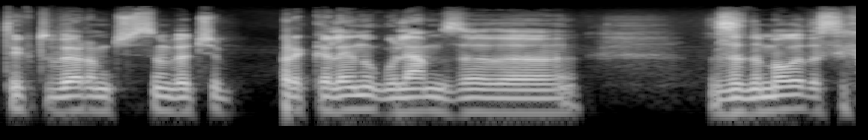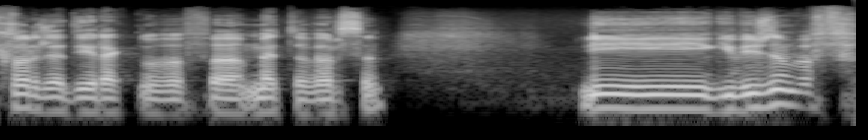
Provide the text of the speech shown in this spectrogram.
тъй като вярвам, че съм вече прекалено голям, за да, за да мога да се хвърля директно в а, метавърса. И ги виждам в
